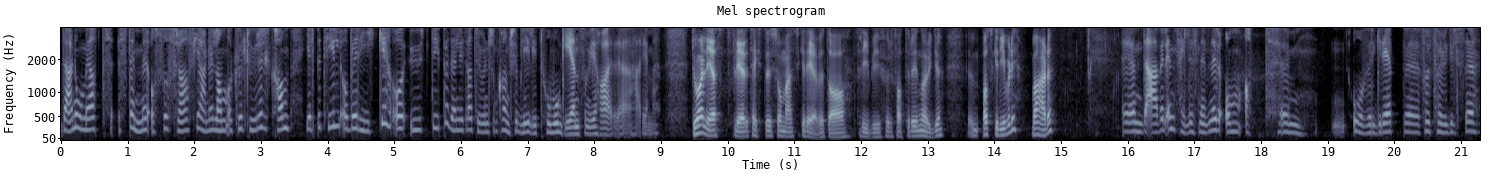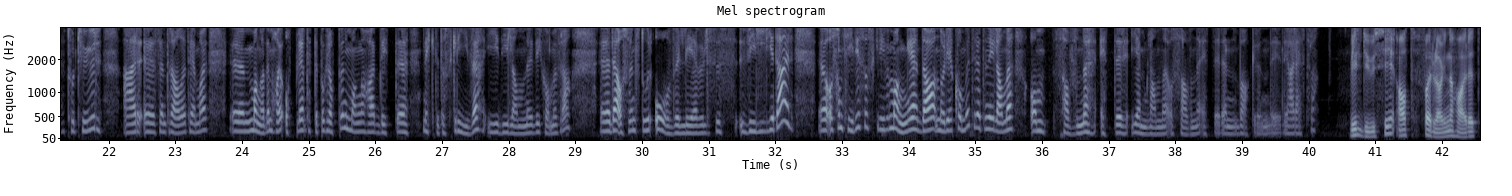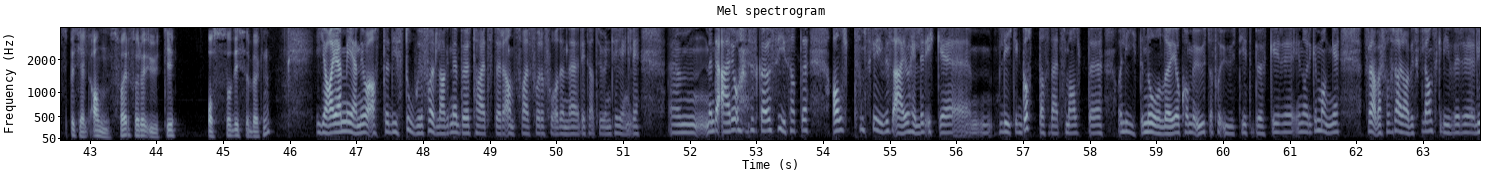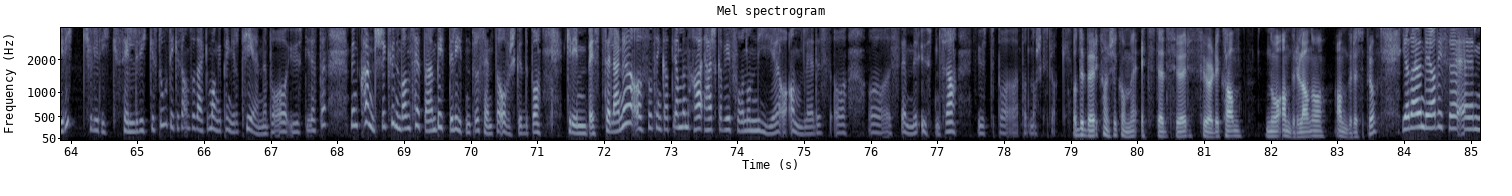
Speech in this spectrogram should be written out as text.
det er noe med at stemmer også fra fjerne land og kulturer kan hjelpe til å berike og utdype den litteraturen som kanskje blir litt homogen, som vi har eh, her hjemme. Du har lest flere tekster som er skrevet av fribyforfattere i Norge. Hva skriver de? Hva er det? Det er vel en fellesnevner om at overgrep, eh, forfølgelse, tortur er eh, sentrale temaer. Eh, mange av dem har jo opplevd dette på kroppen. Mange har blitt nektet å skrive i de landene de kommer fra. Det er også en stor overlevelsesvilje der. Og samtidig så skriver mange da, når de er kommet til dette nye landet, om savnet etter hjemlandet og savnet etter den bakgrunnen de, de har reist fra. Vil du si at forlagene har et spesielt ansvar for å utgi også disse bøkene? Ja, jeg mener jo at de store forlagene bør ta et større ansvar for å få denne litteraturen tilgjengelig. Um, men det, jo, det skal jo sies at uh, alt som skrives er jo heller ikke um, like godt. Altså det er et smalt uh, og lite nåløye å komme ut og få utgitt bøker i Norge. Mange, fra, i hvert fall fra arabiske land, skriver lyrikk. Lyrikk selger ikke stort, ikke sant? så det er ikke mange penger å tjene på å utgi dette. Men kanskje kunne man sette av en bitte liten prosent av overskuddet på krimbestselgerne, og så tenke at ja, men her, her, skal vi få noen nye og annerledes og, og stemmer utenfra ut på, på det norske språk. Og det bør kanskje komme ett sted før, før det kan nå andre land og andre språk? Ja, det er jo en del av disse eh,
